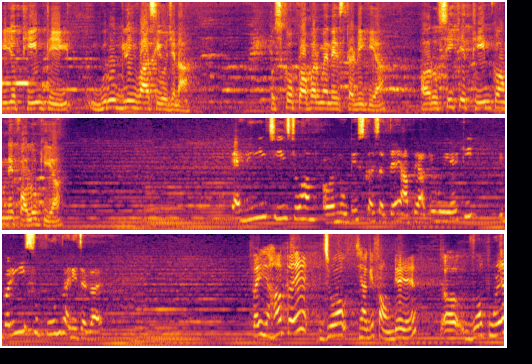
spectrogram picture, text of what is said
की जो थीम थी, गुरु गृहवास योजना, उसको प्रॉपर मैंने स्टडी किया और उसी के थीम को हमने फॉलो किया। पहली चीज़ जो हम नोटिस कर सकते हैं यहाँ पे आके वो ये है कि ये बड़ी सुकून भरी जगह है। पर यहाँ पर जो यहाँ के फाउंडर हैं वो पूरा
